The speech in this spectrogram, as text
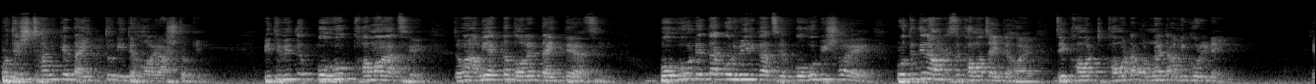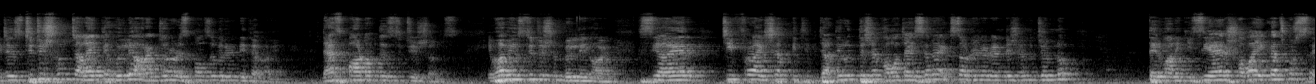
প্রতিষ্ঠানকে দায়িত্ব নিতে হয় রাষ্ট্রকে। পৃথিবীতে বহু ক্ষমা আছে। যেমন আমি একটা দলের দায়িত্বে আছি। বহু নেতা কর্মীর কাছে, বহু বিষয়ে প্রতিদিন আমার কাছে ক্ষমা চাইতে হয়, যে ক্ষমা ক্ষমাটা অন্যায়টা আমি করি নাই। এটা ইনস্টিটিউশন চালাইতে হইলে আরেকজনের রেসপন্সিবিলিটি নিতে হয়। That's part of the institutions এভাবে ইনস্টিটিউশন বিল্ডিং হয়। সিআই এর চিফরা হিসাব পৃথিবী জাতির উদ্দেশ্যে ক্ষমা চাইছে না এক্সট্রাঅর্ডিনারি রেন্ডেশনের জন্য। তের মানে কি? সিআই এর সবাই এই কাজ করছে?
